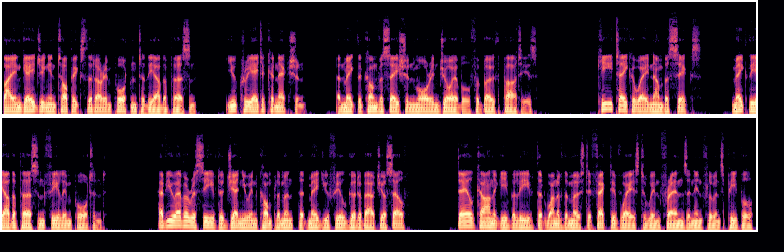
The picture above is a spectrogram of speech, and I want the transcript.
By engaging in topics that are important to the other person, you create a connection and make the conversation more enjoyable for both parties. Key takeaway number six make the other person feel important. Have you ever received a genuine compliment that made you feel good about yourself? Dale Carnegie believed that one of the most effective ways to win friends and influence people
